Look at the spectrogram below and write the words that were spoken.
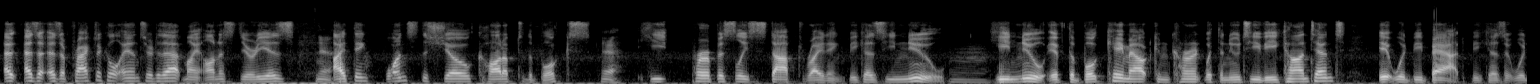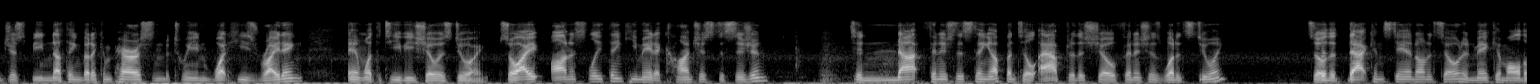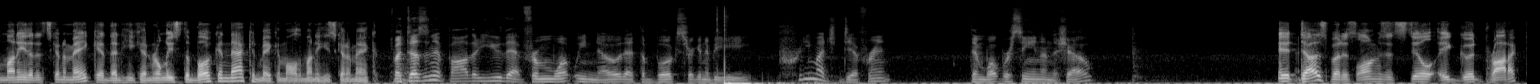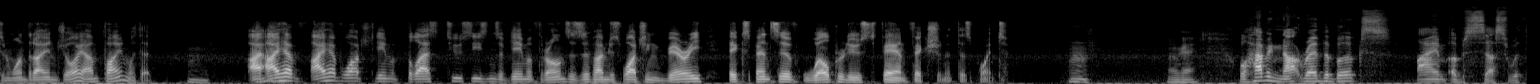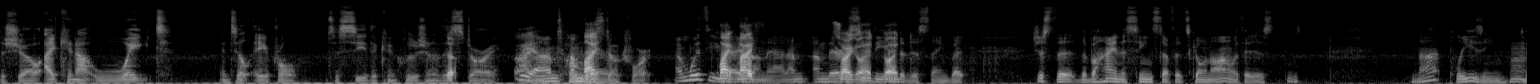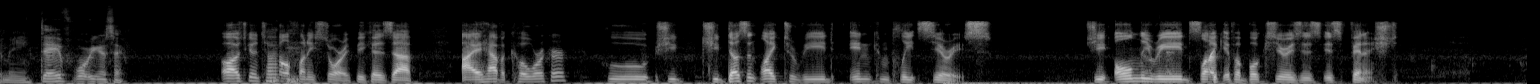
as a, as a practical answer to that, my honest theory is, Yeah. I think once the show caught up to the books, Yeah. he purposely stopped writing because he knew Hmm. he knew if the book came out concurrent with the new TV content, it would be bad because it would just be nothing but a comparison between what he's writing and what the TV show is doing. So I honestly think he made a conscious decision to not finish this thing up until after the show finishes what it's doing so that that can stand on its own and make him all the money that it's going to make and then he can release the book and that can make him all the money he's going to make. But doesn't it bother you that from what we know that the books are going to be pretty much different than what we're seeing on the show? It does, but as long as it's still a good product and one that I enjoy, I'm fine with it. Hmm. I, I have I have watched Game of the last two seasons of Game of Thrones as if I'm just watching very expensive, well produced fan fiction at this point. Hmm. Okay. Well, having not read the books, I'm obsessed with the show. I cannot wait until April to see the conclusion of this The- story. Oh yeah, I'm, totally I'm stoked for it. I'm with you My- guys my- on that. I'm I'm there Sorry, to see ahead, the end ahead. of this thing, but just the the behind the scenes stuff that's going on with it is not pleasing Hmm. to me. Dave, what were you gonna say? Oh, I was going to tell a funny story because uh, I have a coworker who she she doesn't like to read incomplete series. She only reads like if a book series is is finished.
